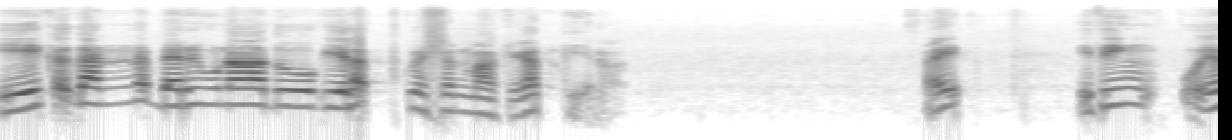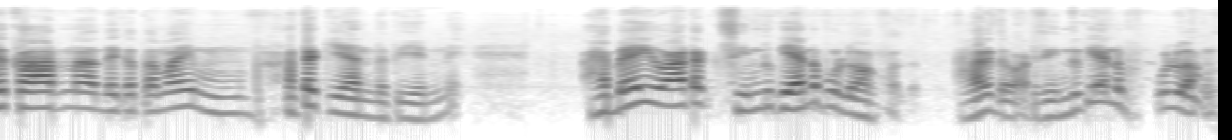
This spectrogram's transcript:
ඒක ගන්න බැරි වුණාදෝ කියලත් ක්වෙස්චන් මාර්ක් එකක් තියෙනවා. රයිට් ඉතින් ඔය කාරණා දෙක තමයි හට කියන්න තියෙන්නේ. හැබැයි වාට සිින්දු කියන්න පුළුවන් හොඳ. හරිද? වට සිින්දු කියන්න පුළුවන්.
